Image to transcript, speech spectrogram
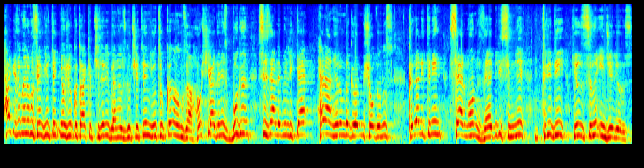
Herkese merhaba sevgili Teknoloji Oku takipçileri. Ben Özgür Çetin. YouTube kanalımıza hoş geldiniz. Bugün sizlerle birlikte hemen yanımda görmüş olduğunuz Creality'nin Sermon V1 isimli 3D yazısını inceliyoruz.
